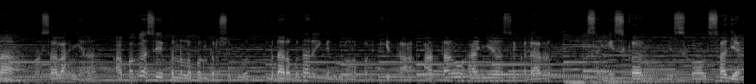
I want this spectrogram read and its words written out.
Nah masalahnya apakah si penelpon tersebut benar-benar ingin menelpon kita Atau hanya sekedar iseng-iseng miss call saja?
